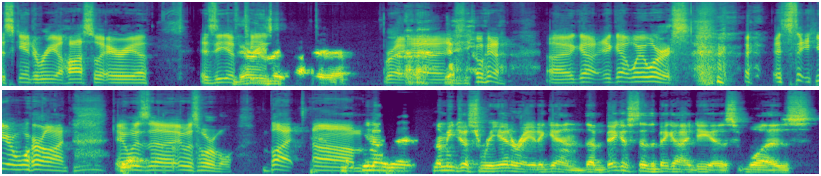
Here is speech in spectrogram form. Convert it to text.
Iskandariyah Hoswa area is EFPs. Very, very right. Uh, yeah. oh, yeah. Uh, it got it got way worse. it's the year we're on. It yeah. was uh, it was horrible. But um, you know, let me just reiterate again: the biggest of the big ideas was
